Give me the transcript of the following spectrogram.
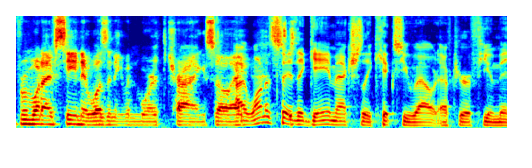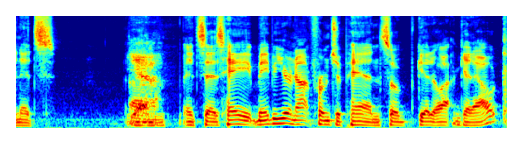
from what I've seen, it wasn't even worth trying. So I, I want to say the game actually kicks you out after a few minutes. Yeah. Um, it says, "Hey, maybe you're not from Japan, so get out- get out."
